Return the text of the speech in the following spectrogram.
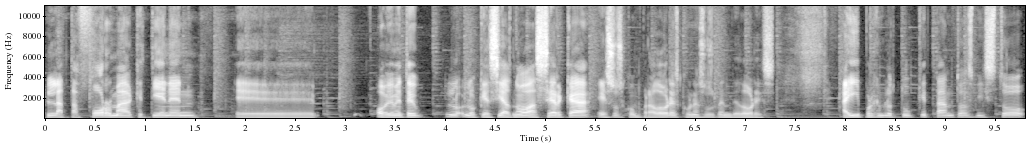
plataforma que tienen, eh, obviamente lo, lo que decías, ¿no? Acerca esos compradores con esos vendedores. Ahí, por ejemplo, tú qué tanto has visto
